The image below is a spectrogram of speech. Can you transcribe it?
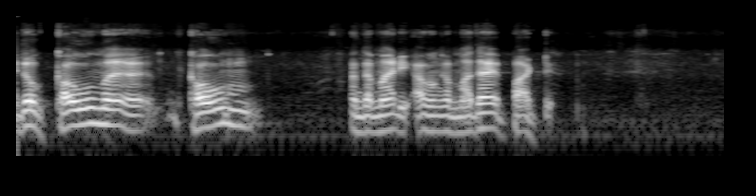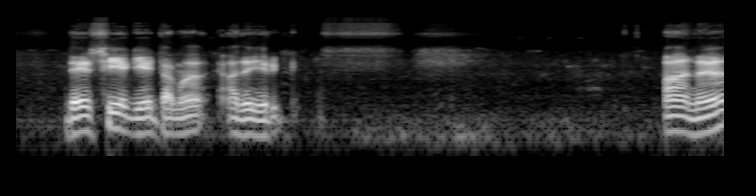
ஏதோ கவும கௌம் அந்த மாதிரி அவங்க மத பாட்டு. தேசிய கீதமாக அது இருக்கு. ஆனால்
